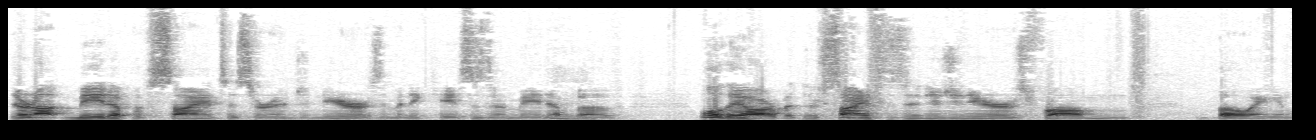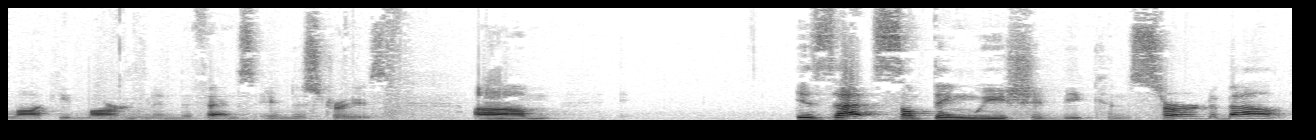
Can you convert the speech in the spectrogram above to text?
they're not made up of scientists or engineers. In many cases, they're made mm-hmm. up of, well, they are, but they're scientists and engineers from Boeing and Lockheed Martin and defense industries. Um, is that something we should be concerned about?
